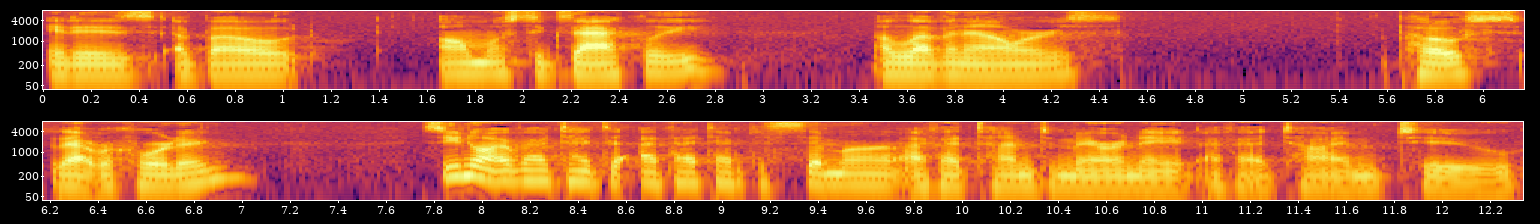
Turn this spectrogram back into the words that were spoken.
It is about almost exactly 11 hours post that recording. So you know, I've had time to I've had time to simmer. I've had time to marinate. I've had time to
